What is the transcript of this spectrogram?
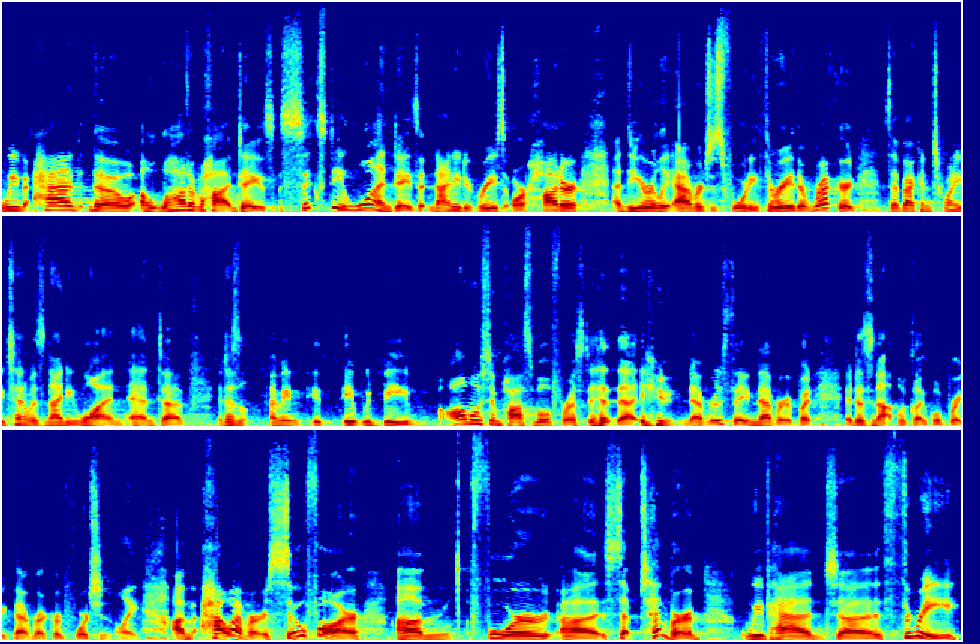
We've had, though, a lot of hot days 61 days at 90 degrees or hotter, and the yearly average is 43. The record set back in 2010 was 91. And uh, it doesn't, I mean, it, it would be almost impossible for us to hit that. You never say never, but it does not look like we'll break that record, fortunately. Um, however, so far um, for uh, September, we've had uh, three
